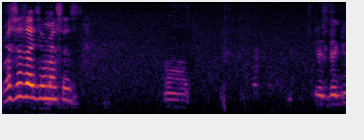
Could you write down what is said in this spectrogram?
মেসেজ এই দেখি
